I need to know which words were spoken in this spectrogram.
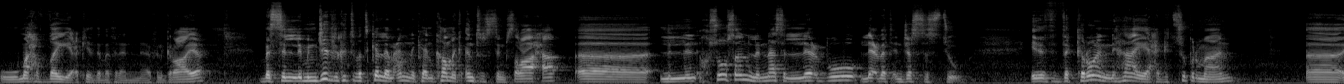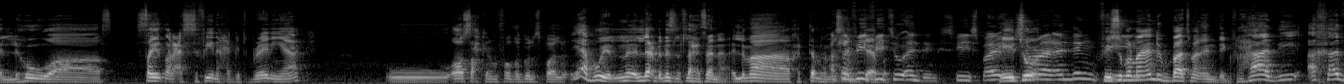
وما حتضيع كذا مثلا في القراية. بس اللي من جد اللي كنت بتكلم عنه كان كوميك interesting بصراحه آه خصوصا للناس اللي لعبوا لعبة Injustice 2 إذا تتذكرون النهاية حقت سوبرمان آه اللي هو سيطر على السفينة حقت Brainiac و اوه صح كان المفروض أقول spoiler يا أبوي اللعبة نزلت لها سنة اللي ما ختمها من أصلا في في. two endings في هي سباي في two سوبرمان ending في سوبرمان ending وباتمان ending فهذه أخذ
